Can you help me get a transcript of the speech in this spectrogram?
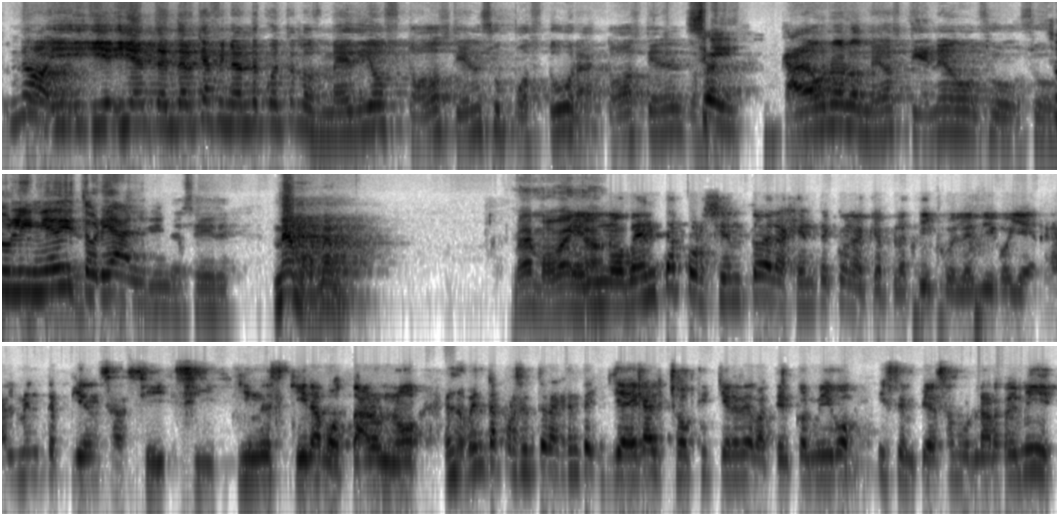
No, y, entender que a final de cuentas los medios todos tienen su postura, todos tienen, sí. cada uno de los medios tiene su, su, línea editorial. Memo, memo. Memo, venga. El 90% de la gente con la que platico y les digo, oye, ¿realmente piensas si, si tienes que ir a votar o no? El 90% de la gente llega al choque y quiere debatir conmigo y se empieza a burlar de mí.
